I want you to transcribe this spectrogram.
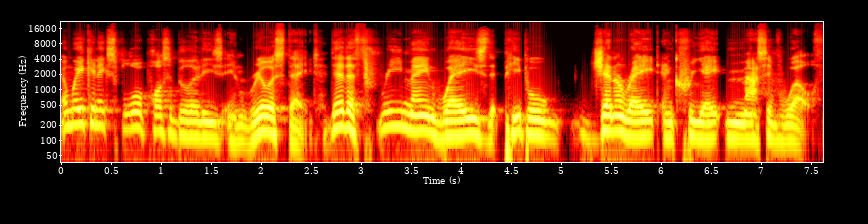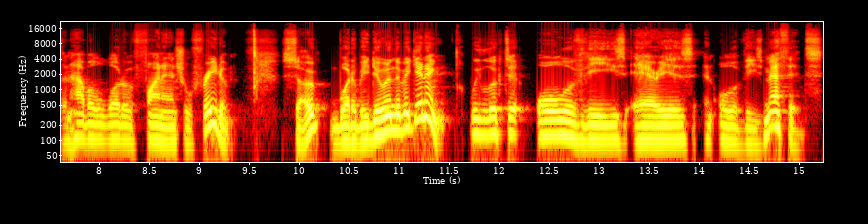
and we can explore possibilities in real estate. They're the three main ways that people generate and create massive wealth and have a lot of financial freedom. So, what did we do in the beginning? We looked at all of these areas and all of these methods.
